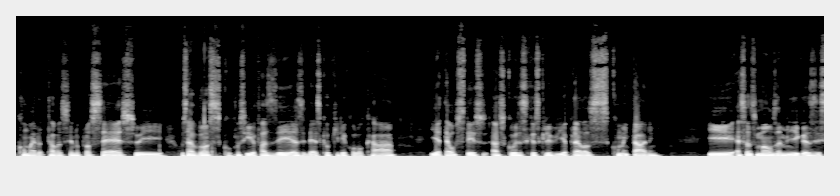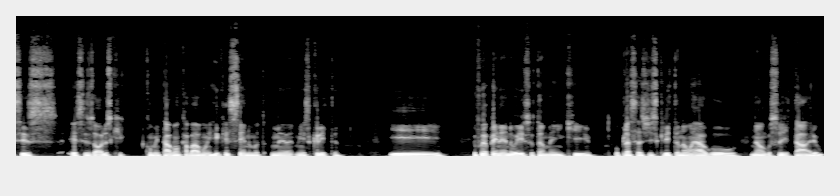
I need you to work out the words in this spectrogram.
como estava sendo o processo e os avanços que eu conseguia fazer, as ideias que eu queria colocar e até os textos, as coisas que eu escrevia para elas comentarem. E essas mãos amigas, esses, esses olhos que comentavam, acabavam enriquecendo meu, minha, minha escrita. E eu fui aprendendo isso também, que o processo de escrita não é algo, não é algo solitário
